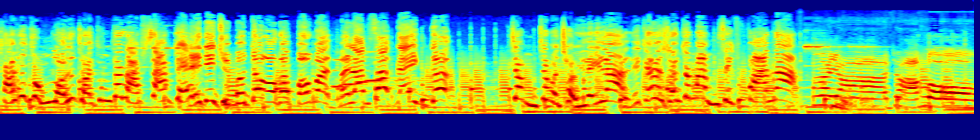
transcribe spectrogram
搞咗咁从来都仲系咁多垃圾嘅。你啲全部都我嘅宝物，唔系垃圾嚟噶。执唔执咪随你啦，你梗系想今晚唔食饭啦？哎呀，惨咯，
